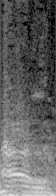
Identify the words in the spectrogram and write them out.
No!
